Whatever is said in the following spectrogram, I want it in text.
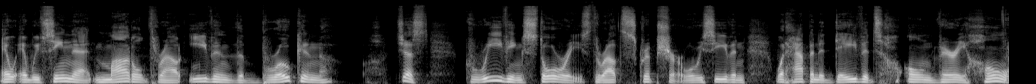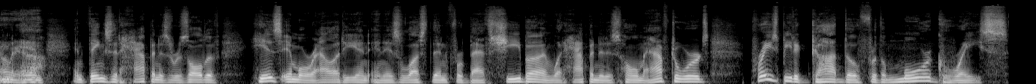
and, and we've seen that modeled throughout even the broken, just grieving stories throughout scripture where we see even what happened to David's own very home oh, yeah. and, and things that happened as a result of his immorality and, and his lust then for Bathsheba and what happened at his home afterwards. Praise be to God, though, for the more grace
